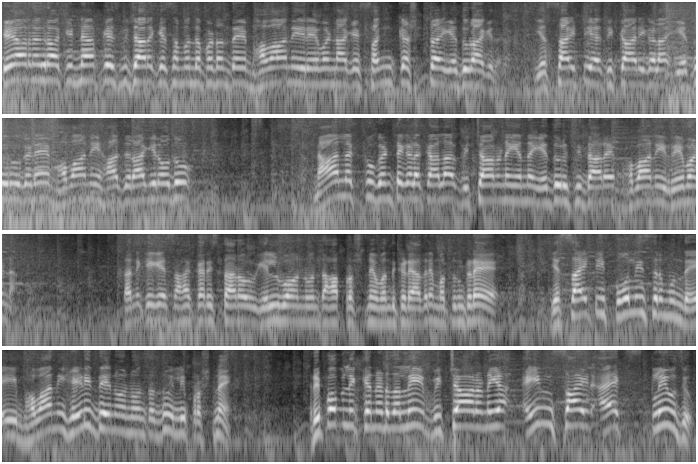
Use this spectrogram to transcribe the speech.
ಕೆಆರ್ ನಗರ ಕಿಡ್ನಾಪ್ ಕೇಸ್ ವಿಚಾರಕ್ಕೆ ಸಂಬಂಧಪಟ್ಟಂತೆ ಭವಾನಿ ರೇವಣ್ಣಗೆ ಸಂಕಷ್ಟ ಎದುರಾಗಿದೆ. ಎಸ್ಐಟಿ ಅಧಿಕಾರಿಗಳ ಎದುರುಗಡೆ ಭವಾನಿ ಹಾಜರಾಗಿರೋದು. ನಾಲ್ಕು ಗಂಟೆಗಳ ಕಾಲ ವಿಚಾರಣೆಯನ್ನ ಎದುರಿಸಿದ್ದಾರೆ ಭವಾನಿ ರೇವಣ್ಣ. ತನಿಖೆಗೆ ಸಹಕರಿಸ್ತಾರೋ ಇಲ್ವೋ ಅನ್ನುವಂತಹ ಪ್ರಶ್ನೆ ಒಂದು ಕಡೆ ಆದರೆ ಮತ್ತೊಂದು ಕಡೆ ಎಸ್ಐಟಿ ಪೊಲೀಸರ ಮುಂದೆ ಈ ಭವಾನಿ ಹೇಳಿದ್ದೇನು ಅನ್ನುವಂಥದ್ದು ಇಲ್ಲಿ ಪ್ರಶ್ನೆ. ರಿಪಬ್ಲಿಕ್ ಕನ್ನಡದಲ್ಲಿ ವಿಚಾರಣೆಯ ಇನ್ಸೈಡ್ ಎಕ್ಸ್ಕ್ಲೂಸಿವ್.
